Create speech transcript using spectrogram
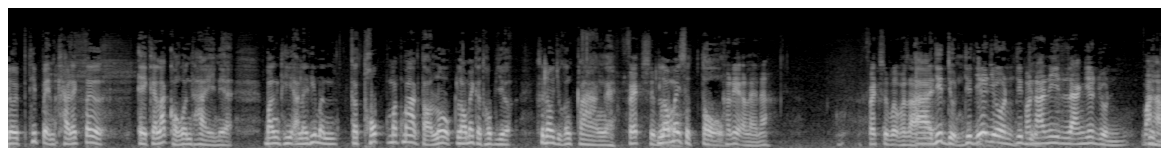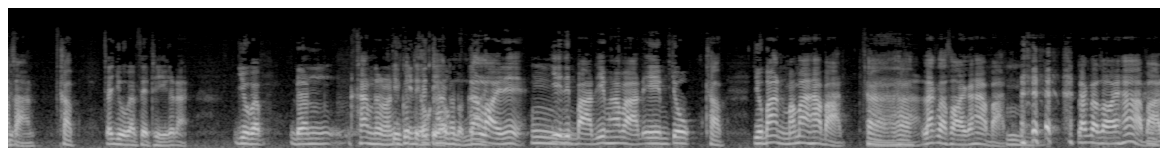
โดยที่เป็นคาแรคเตอร์เอกลักษณ์ของคนไทยเนี่ยบางทีอะไรที่มันกระทบมากๆต่อโลก เราไม่กระทบเยอะ คือเราอยู่กลางๆไง flexible เราไม่สุดโต่งเขาเรียกอะไรนะ flexible ภาษาอ่าไทยยืดหยุ่นยืดหยุ่นยืดเพหยุ่ราะนนั้นนี่แรงยืดหยุ่นมหาศาล ครับ จะอยู่แบบเศรษฐีก็ได้ อยู่แบบ เดินข้างถนนกินก๋วยเตี๋ยวข้างถนนได้ก็อร่อยนี่อืม ยี่สิบบาทยี่สิบห้าบาท เอมจุก ครับ อยู่บ้านมาม่าห้าบาทอ่าฮะลักตาซอยก็ห้าบาท อืม ลักตาซอยห้าบาท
